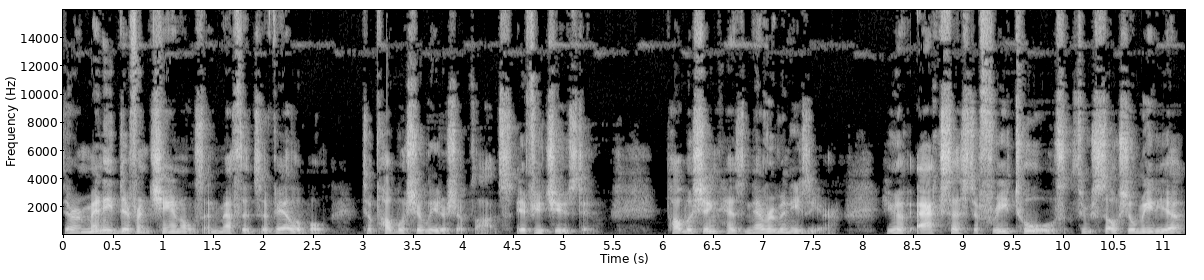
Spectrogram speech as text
There are many different channels and methods available to publish your leadership thoughts if you choose to. Publishing has never been easier. You have access to free tools through social media,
